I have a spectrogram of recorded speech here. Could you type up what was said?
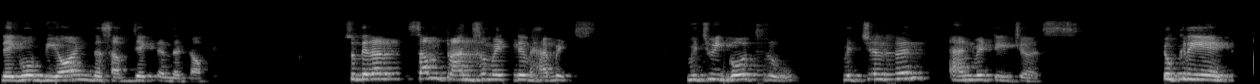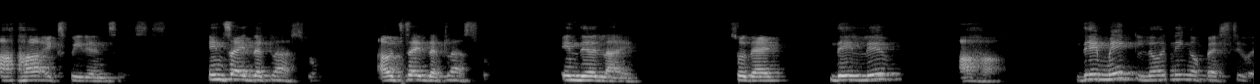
They go beyond the subject and the topic. So there are some transformative habits which we go through with children and with teachers to create aha experiences inside the classroom, outside the classroom, in their life, so that they live aha. They make learning a festival.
